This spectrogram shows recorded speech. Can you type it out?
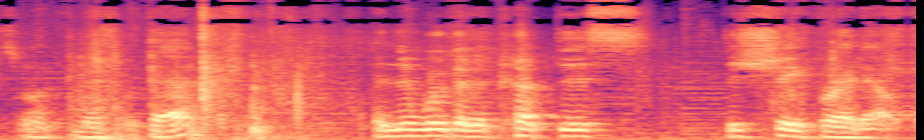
So don't mess with that. And then we're going to cut this, this shape right out.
